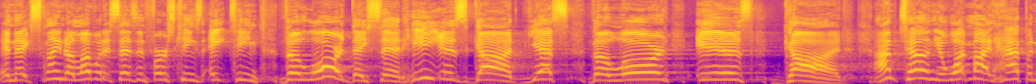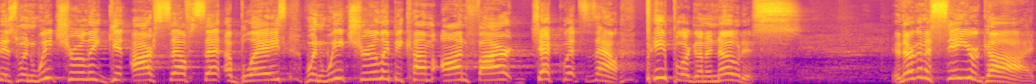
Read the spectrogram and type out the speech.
and they exclaimed, I love what it says in 1 Kings 18. The Lord, they said, He is God. Yes, the Lord is God. I'm telling you, what might happen is when we truly get ourselves set ablaze, when we truly become on fire, check this out. People are gonna notice. And they're gonna see your God.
